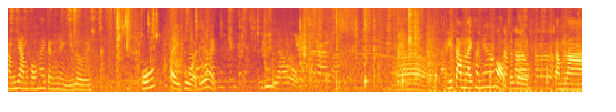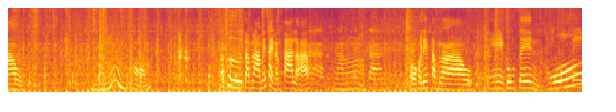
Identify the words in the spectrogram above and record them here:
น้ำยำเขาให้กันอย่างนี้เลย โอ้ใส่ถั่วด้วยว้าวอันนี้ตำอะไรคะเนี่ยหอมจังเลยตำลาวอืมหอม ก็คือตำลาวไม่ใส่น้ำตาลเหรอคะค่ะน้ำใส่น้ำตาลโอ้เขาเรียกตำลาวนี่กุ้งเต้นโอ้เป็น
